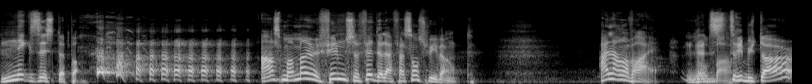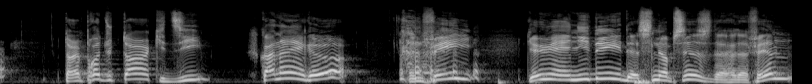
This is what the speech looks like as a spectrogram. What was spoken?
n'existe pas. en ce moment, un film se fait de la façon suivante à l'envers. Le distributeur, t'as un producteur qui dit Je connais un gars, une fille, qui a eu une idée de synopsis de, de film.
